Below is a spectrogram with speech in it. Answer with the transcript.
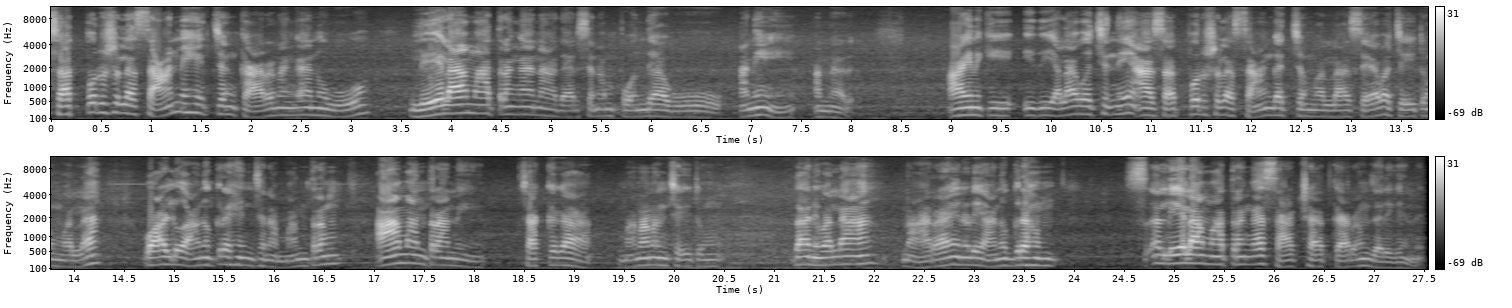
సత్పురుషుల సాన్నిహిత్యం కారణంగా నువ్వు లీలామాత్రంగా నా దర్శనం పొందావు అని అన్నాడు. ఆయనకి ఇది ఎలా వచ్చింది? ఆ సత్పురుషుల సాంగత్యం వల్ల సేవ చేయటం వల్ల వాళ్ళు అనుగ్రహించిన మంత్రం ఆ మంత్రాన్ని చక్కగా మననం చేయటం. దానివల్ల నారాయణుడి అనుగ్రహం లీలా మాత్రంగా సాక్షాత్కారం జరిగింది.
